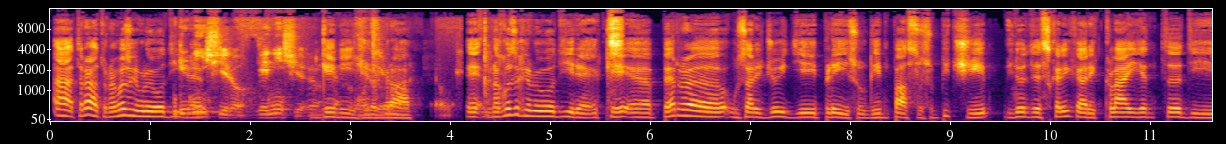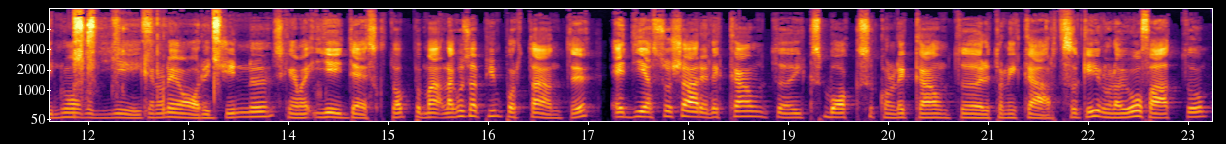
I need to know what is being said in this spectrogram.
Ah, tra l'altro, una cosa che volevo dire. Genichiro, Genichiro. Genichiro, Ecco, bravo. Eh, una cosa che volevo dire è che eh, per eh, usare i giochi di EA Play sul Game Pass su PC vi dovete scaricare il client di nuovo di EA che non è Origin, si chiama EA Desktop, ma la cosa più importante è di associare l'account Xbox con l'account Electronic Arts che io non l'avevo fatto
